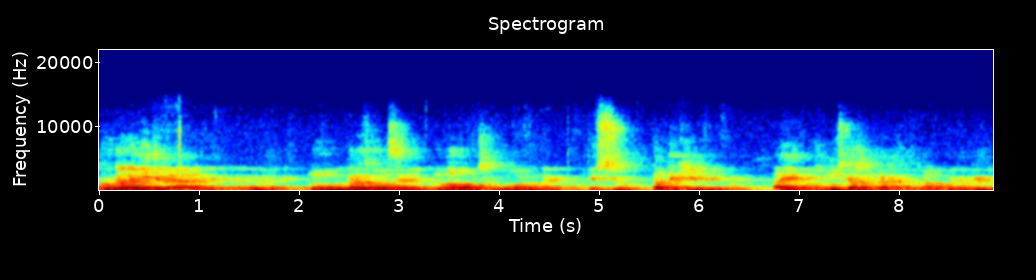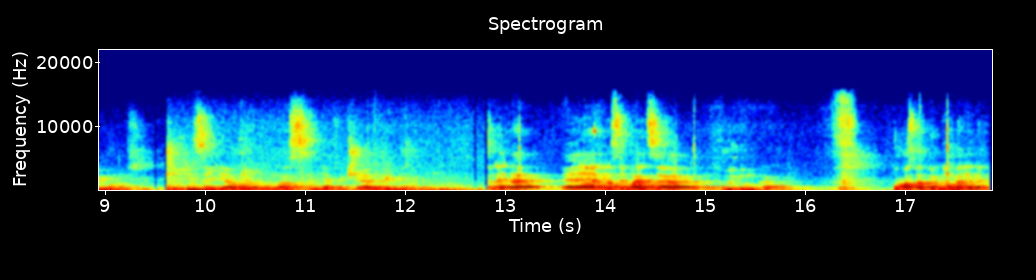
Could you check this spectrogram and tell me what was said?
руководителя э, ну, городского совета, ну, головного органа этого. И все. Там такие требования. А это уже, ну, скажем так, от лукавого, это придумано все. Такие заявы у нас не отвечают регламенту. Это э, называется выдумка. Просто придумали.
